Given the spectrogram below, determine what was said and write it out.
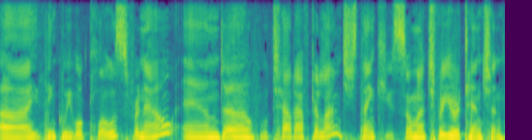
I think we will close for now, and uh, we'll chat after lunch. Thank you so much for your attention.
